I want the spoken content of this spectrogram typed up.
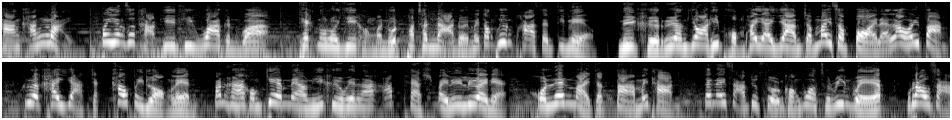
ทางครั้งใหม่ ไปยังสถานที่ที่ว่ากันว่า เทคโนโลยีของมนุษย์พัฒนาโดยไม่ต้องพึ่งพาเซนติเนล นี่คือเรื่องย่อที่ผมพยายามจะไม่สปอยและเล่าให้ฟังเพื่อใครอยากจะเข้าไปลองเล่น ปัญหาของเกมแนวนี้คือเวลาอัพแพชไปเรื่อยๆ เนี่ย คนเล่นใหม่จะตามไม่ทัน แต่ใน 3.0 ของ Watering Wave เราสา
